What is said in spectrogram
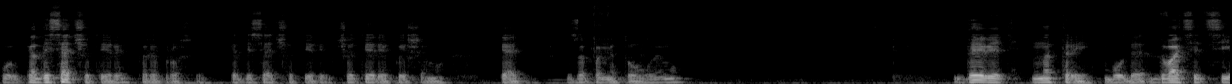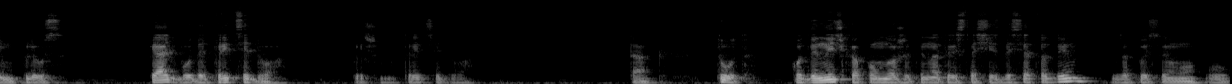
Ой, 54, перепрошую. 54. 4 пишемо 5 запам'ятовуємо. 9 на 3 буде 27 плюс 5 буде 32. Пишемо 32. Так. Тут одиничка помножити на 361. Записуємо у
